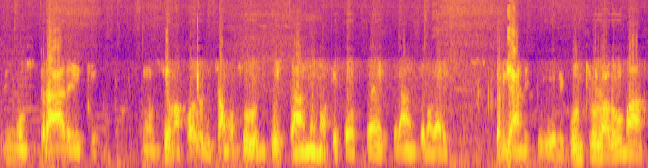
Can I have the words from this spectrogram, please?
dimostrare che non sia una cosa diciamo solo di quest'anno, ma che possa essere anche magari per gli anni futuri. Contro la Roma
